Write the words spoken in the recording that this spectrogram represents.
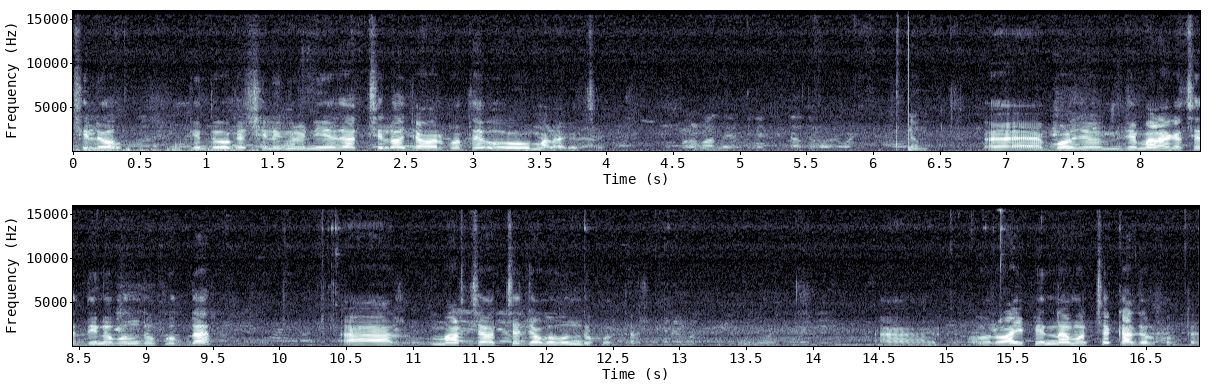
ছিল কিন্তু ওকে শিলিগুড়ি নিয়ে যাচ্ছিল যাওয়ার পথে ও মারা গেছে? যে- মারা গেছে দীনবন্ধু পোদ্দার আর মারছে হচ্ছে জগবন্ধু পোদ্দার। আর ওর ওয়াইফের নাম হচ্ছে কাজল পোদ্দার।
